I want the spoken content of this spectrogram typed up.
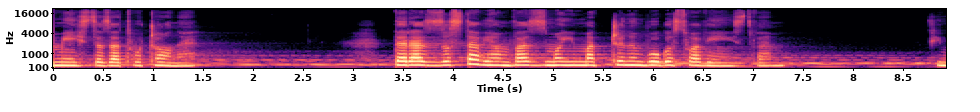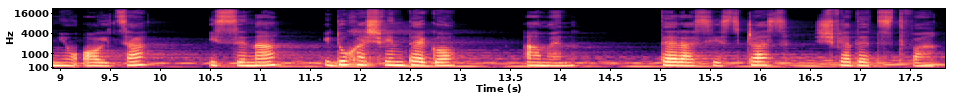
miejsca zatłoczone. Teraz zostawiam Was z moim matczynym błogosławieństwem. W imię Ojca i Syna i Ducha Świętego. Amen. Teraz jest czas świadectwa.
